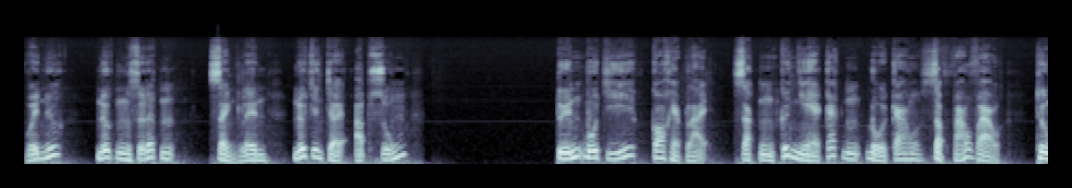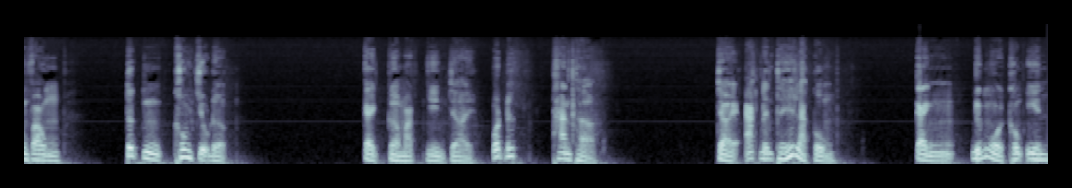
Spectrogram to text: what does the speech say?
với nước. Nước dưới đất sảnh lên, nước trên trời ập xuống. Tuyến bố trí co hẹp lại, giặc cứ nhè các đồi cao sập pháo vào, thương vong tức không chịu được. Cạch cờ mặt nhìn trời, uất đức, than thở. Trời ác đến thế là cùng. Cảnh đứng ngồi không yên,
